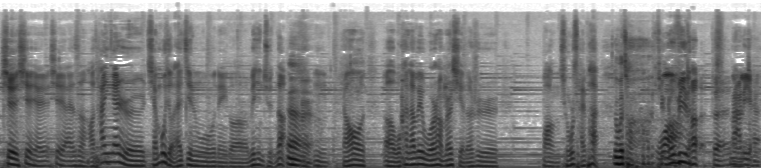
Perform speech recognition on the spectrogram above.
谢谢谢谢谢谢艾森，好，他应该是前不久才进入那个微信群的，嗯，嗯，然后呃，我看他微博上面写的是网球裁判，我操，挺牛逼的。对，那厉害，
